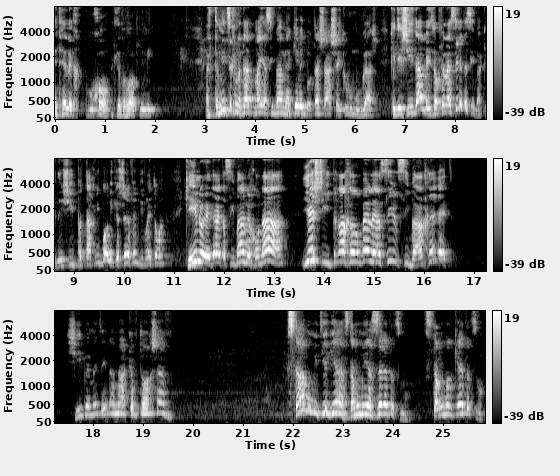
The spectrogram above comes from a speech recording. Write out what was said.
את הלך רוחו, את לבבו הפנימי. אז תמיד צריכים לדעת מהי הסיבה המעכבת באותה שעה שהעיכוב הוא מורגש, כדי שידע באיזה אופן להסיר את הסיבה, כדי שיפתח ליבו, להיקשר יפה בדברי תורה. כי אם לא ידע את הסיבה הנכונה, יש שיטרח הרבה להסיר סיבה אחרת, שהיא באמת אינה מעכבתו עכשיו. סתם הוא מתייגע, סתם הוא מייסר את עצמו, סתם הוא מלכה את עצמו.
